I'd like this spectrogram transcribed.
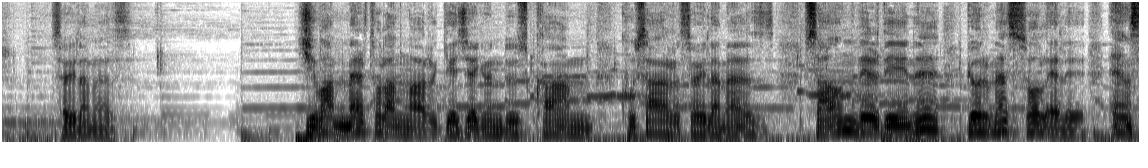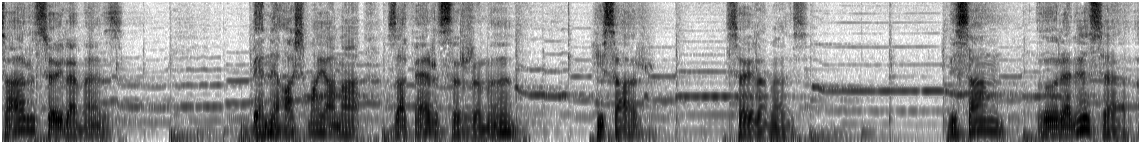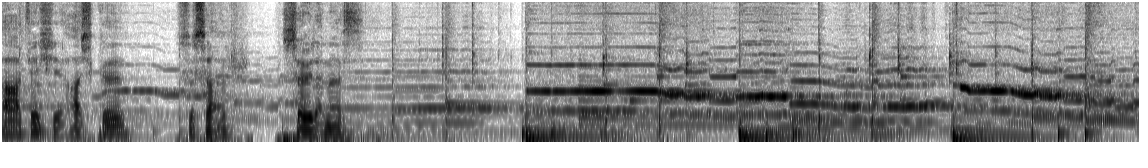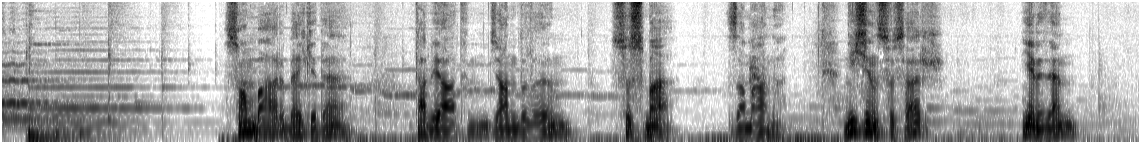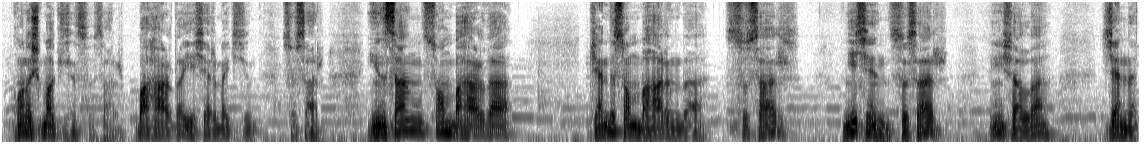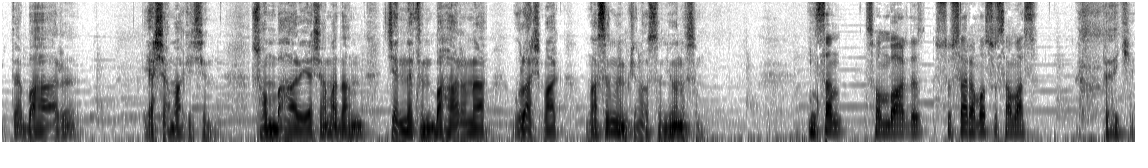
söylemez. Civan mert olanlar gece gündüz kan kusar söylemez. Sağın verdiğini görmez sol eli, ensar söylemez. Beni aşmayana zafer sırrını hisar söylemez. Lisan öğrenirse ateşi aşkı susar söylemez.'' Sonbahar belki de tabiatın, canlılığın susma zamanı. Niçin susar? Yeniden konuşmak için susar. Baharda yeşermek için susar. İnsan sonbaharda kendi sonbaharında susar. Niçin susar? İnşallah cennette baharı yaşamak için sonbaharı yaşamadan cennetin baharına ulaşmak nasıl mümkün olsun Yunus'um? İnsan sonbaharda susar ama susamaz. Peki.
